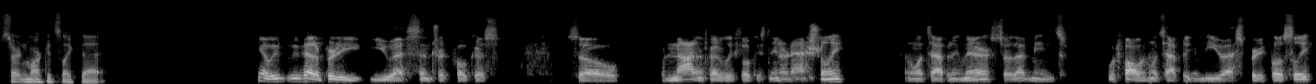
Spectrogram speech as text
certain markets like that? Yeah, we've we've had a pretty U.S. centric focus, so we're not incredibly focused internationally on what's happening there. So that means we're following what's happening in the US pretty closely.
